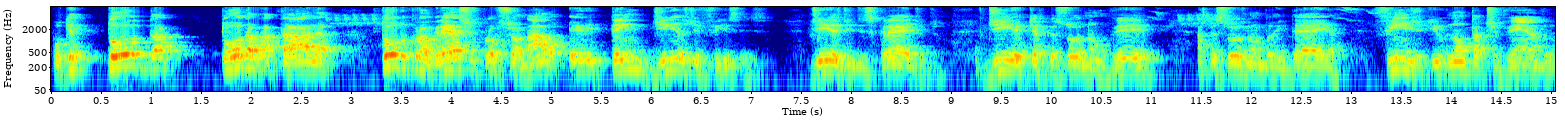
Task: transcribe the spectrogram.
Porque toda, toda batalha, todo progresso profissional, ele tem dias difíceis, dias de descrédito, dia que as pessoas não vê, as pessoas não dão ideia, finge que não está te vendo,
